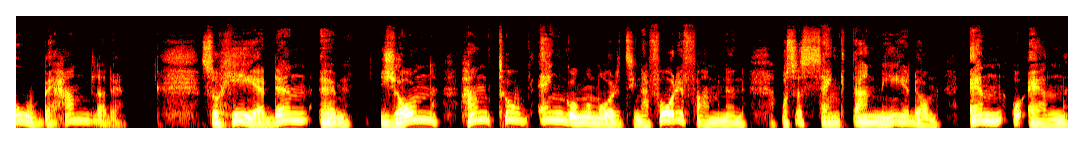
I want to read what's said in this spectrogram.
obehandlade. Så herden eh, John, han tog en gång om året sina får i famnen och så sänkte han ner dem en och en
